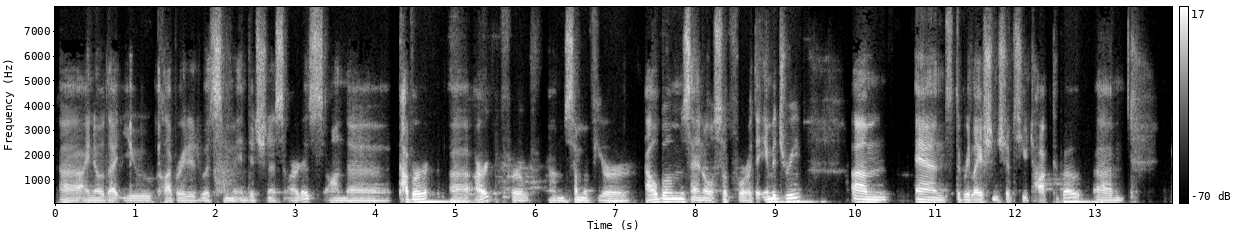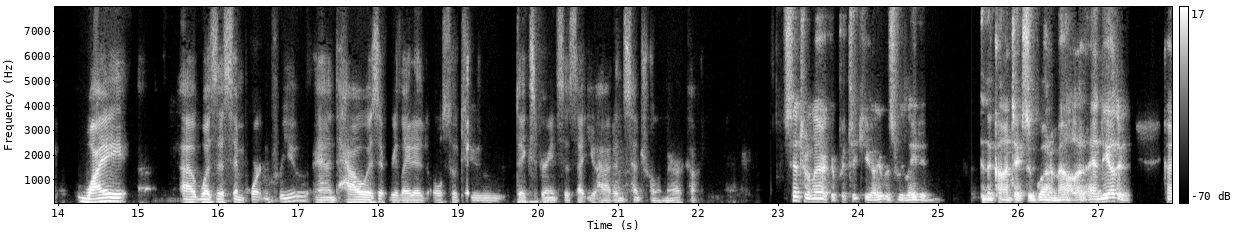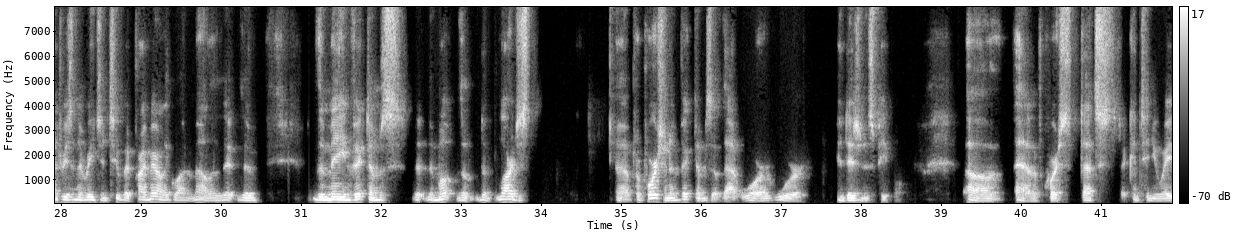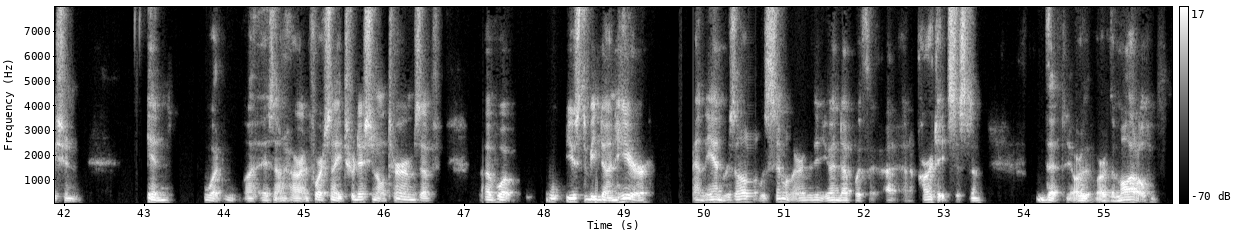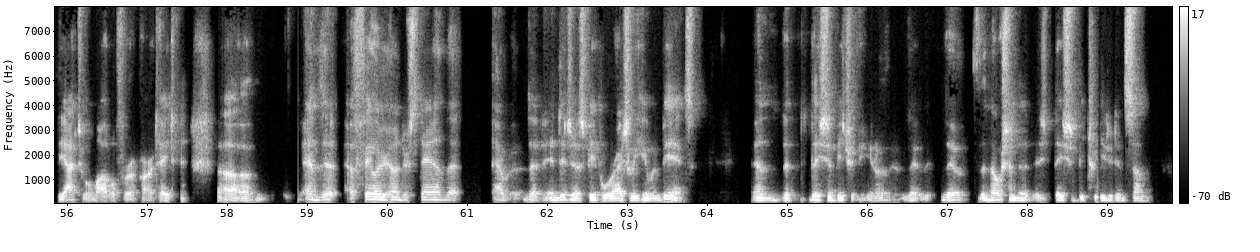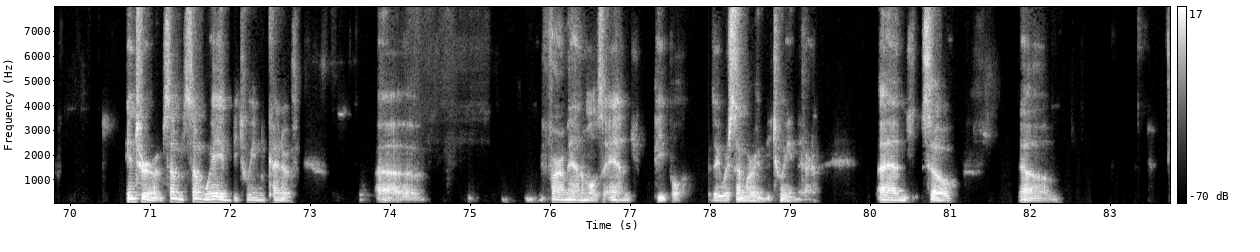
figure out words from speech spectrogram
uh, I know that you collaborated with some Indigenous artists on the cover uh, art for um, some of your albums and also for the imagery. Um, and the relationships you talked about. Um, why uh, was this important for you, and how is it related also to the experiences that you had in Central America? Central America, particularly, was related in the context of Guatemala and the other countries in the region too, but primarily Guatemala. The the, the main victims, the the, the, the largest uh, proportion of victims of that war were indigenous people. Uh, and of course, that's a continuation in what is on our unfortunately traditional terms of of what used to be done here, and the end result was similar. That you end up with a, an apartheid system that, or or the model, the actual model for apartheid, uh, and that a failure to understand that that indigenous people were actually human beings and that they should be you know, the, the, the notion that they should be treated in some interim, some, some way between kind of uh, farm animals and people. They were somewhere in between there. And so, um,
